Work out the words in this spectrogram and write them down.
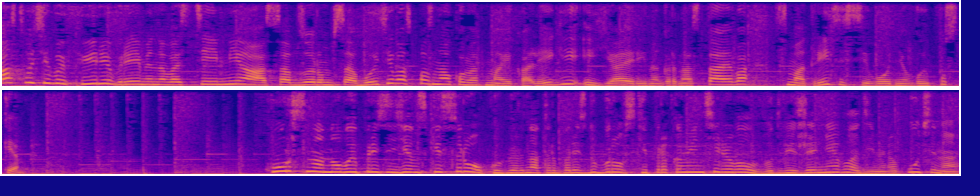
Здравствуйте! В эфире «Время новостей МИА». С обзором событий вас познакомят мои коллеги и я, Ирина Горностаева. Смотрите сегодня в выпуске. Курс на новый президентский срок. Губернатор Борис Дубровский прокомментировал выдвижение Владимира Путина.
